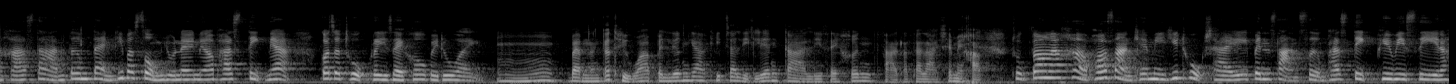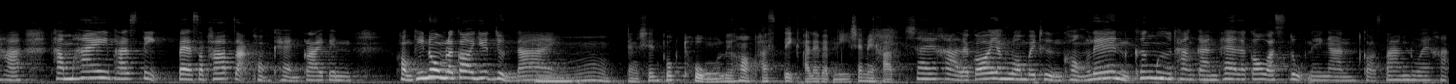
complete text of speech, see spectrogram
นะคะ สารเติมแต่งที่ผสมอยู่ในเนื้อพลาสติกเนี่ยก็จะถูกรีไซเคิลไปด้วยอืมแบบนั้นก็ถือว่าเป็นเรื่องยากที่จะหลีกเลี่ยงการรีไซเคิลสารอันตรายใช่ไหมครับ ถูกต้องแล้วค่ะ เพราะสารเคมีที่ถูกใช้เป็นสารเสริมพลาสติก PVC นะคะทำให้พลาสติกแปรสภาพจากของแข็งกลายเป็นของที่นุ่มแล้วก็ยืดหยุ่นได้ อืมอย่างเช่นพวกถุงหรือห่อพลาสติกอะไรแบบนี้ใช่ไหมครับ ใช่ค่ะ แล้วก็ยังรวมไปถึงของเล่น เครื่องมือทางการแพทย์แล้วก็วัสดุในงานก่อสร้างด้วยค่ะ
